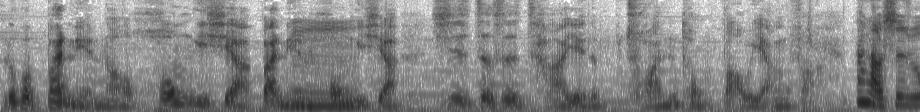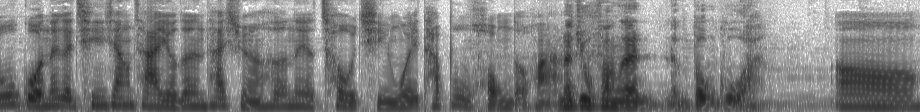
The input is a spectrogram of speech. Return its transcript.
如果半年哦烘一下，半年烘一下，嗯、其实这是茶叶的传统保养法。那老师，如果那个清香茶，有的人他喜欢喝那个臭青味，他不烘的话，那就放在冷冻库啊。哦，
